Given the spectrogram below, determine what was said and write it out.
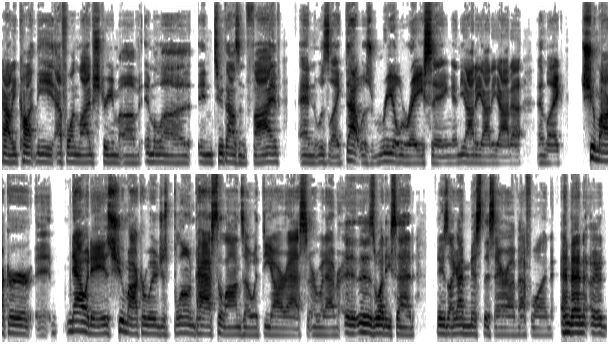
how he caught the F1 live stream of Imola in 2005 and was like, that was real racing and yada, yada, yada. And like Schumacher, eh, nowadays, Schumacher would have just blown past Alonso with DRS or whatever. This is what he said. He's like, I missed this era of F1. And then a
